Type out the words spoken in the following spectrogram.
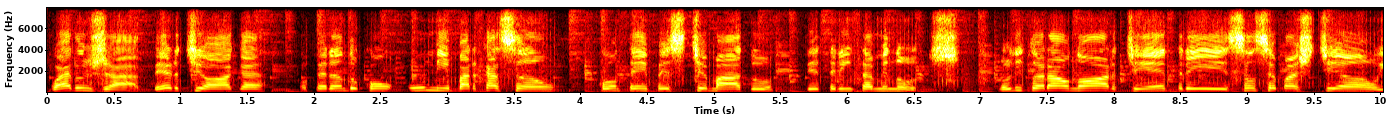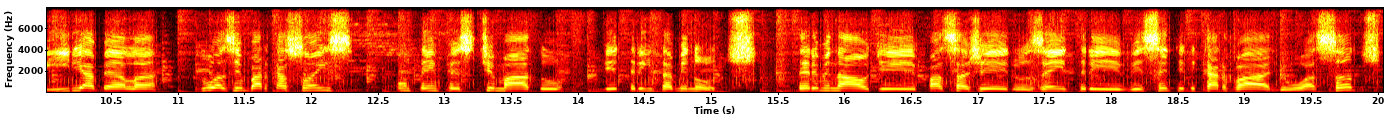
Guarujá, Bertioga, operando com uma embarcação, com tempo estimado de 30 minutos. No litoral norte, entre São Sebastião e Ilhabela, duas embarcações com tempo estimado de 30 minutos. Terminal de passageiros entre Vicente de Carvalho a Santos,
